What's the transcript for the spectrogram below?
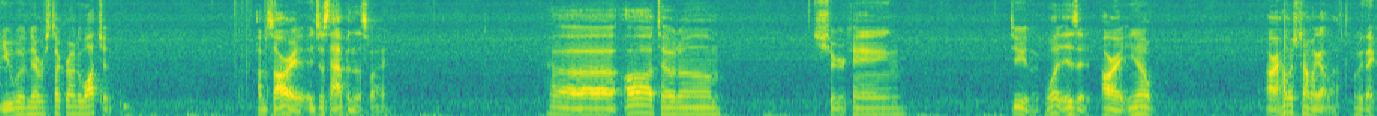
you would have never stuck around to watch it. I'm sorry, it just happened this way. Uh, oh, totem, sugarcane. Dude, like, what is it? All right, you know. All right, how much time I got left? Let me think.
